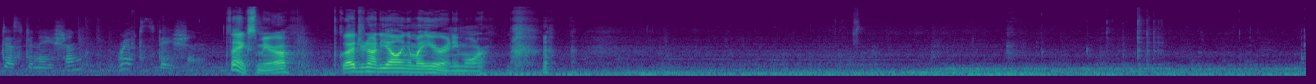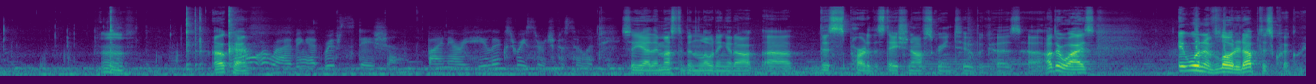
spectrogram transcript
Destination, Rift Station. Thanks, Mira. Glad you're not yelling in my ear anymore. Hmm. Okay. Now arriving at Rift Station, Binary Helix Research Facility. So yeah, they must have been loading it up, uh, this part of the station off screen too, because uh, otherwise it wouldn't have loaded up this quickly.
